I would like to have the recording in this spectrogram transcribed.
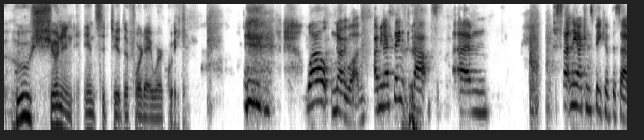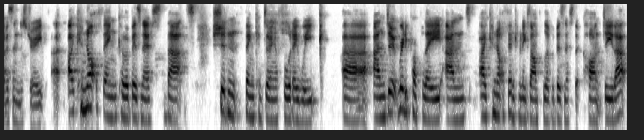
who shouldn't institute the four day work week? well, no one. I mean, I think that um, certainly I can speak of the service industry. I, I, cannot think of a business that shouldn't think of doing a four day week uh, and do it really properly. And I cannot think of an example of a business that can't do that.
